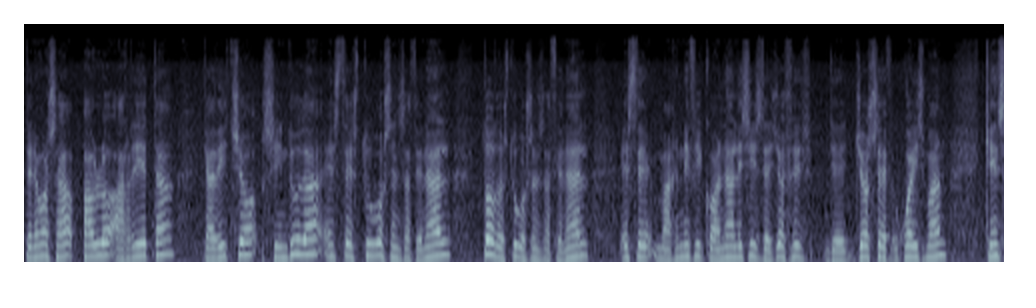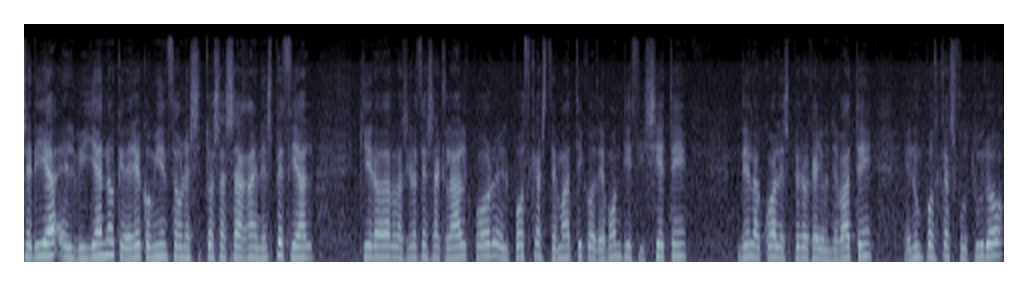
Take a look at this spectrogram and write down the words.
tenemos a Pablo Arrieta, que ha dicho, sin duda, este estuvo sensacional, todo estuvo sensacional, este magnífico análisis de Joseph, de Joseph Weisman, quien sería el villano que daría comienzo a una exitosa saga en especial. Quiero dar las gracias a Clark por el podcast temático de Bond 17, de la cual espero que haya un debate en un podcast futuro.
